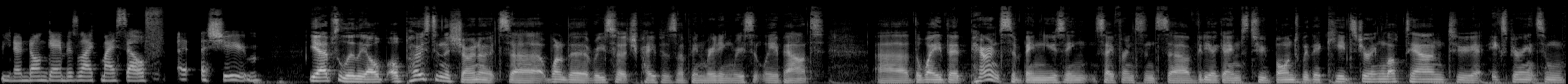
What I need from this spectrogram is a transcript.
you know non gamers like myself uh, assume. Yeah, absolutely. I'll, I'll post in the show notes uh, one of the research papers I've been reading recently about uh, the way that parents have been using, say, for instance, uh, video games to bond with their kids during lockdown, to experience some,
